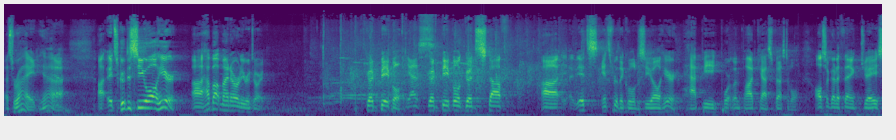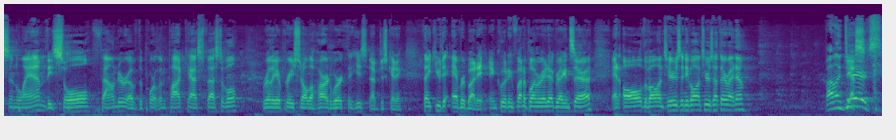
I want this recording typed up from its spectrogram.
That's right, yeah. Uh, it's good to see you all here. Uh, how about Minority Retort? Good people. Yes. Good people, good stuff. Uh, it's, it's really cool to see you all here. Happy Portland Podcast Festival. Also, got to thank Jason Lamb, the sole founder of the Portland Podcast Festival. Really appreciate all the hard work that he's. I'm just kidding. Thank you to everybody, including Funemployment Radio, Greg and Sarah, and all the volunteers. Any volunteers out there right now? Volunteers!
